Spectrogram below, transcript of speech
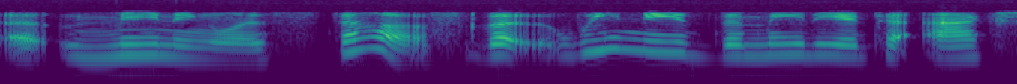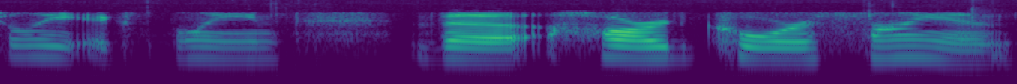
uh, meaningless stuff. But we need the media to actually explain the hardcore science.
